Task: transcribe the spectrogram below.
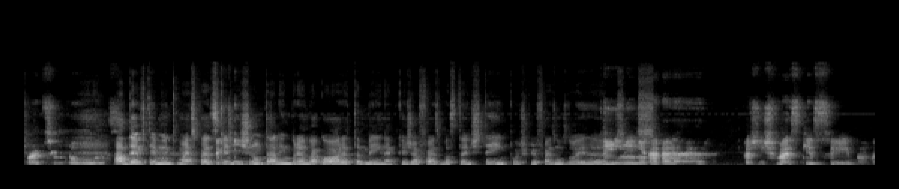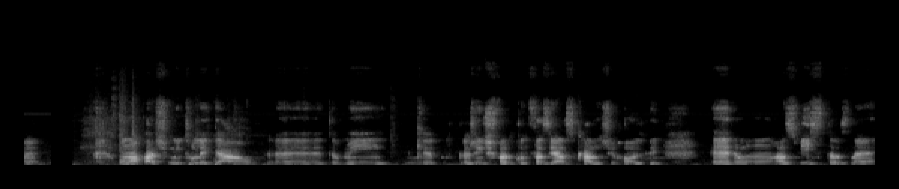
partes boas. Ah, deve ter muito mais coisas que a gente não tá lembrando agora também, né? Porque já faz bastante tempo. Acho que faz uns dois anos Sim, é, a gente vai esquecendo, né? Uma parte muito legal é, também, que a gente quando fazia as casas de holiday, eram as vistas, né?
